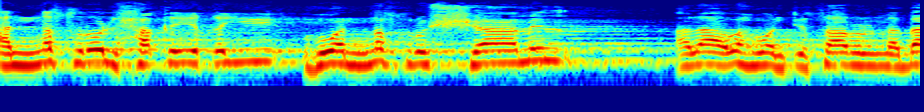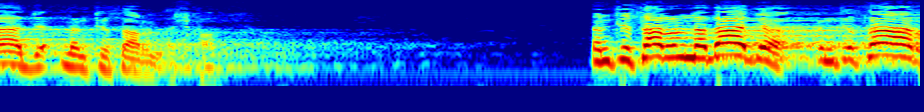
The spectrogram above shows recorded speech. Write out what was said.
النصر الحقيقي هو النصر الشامل ألا وهو انتصار المبادئ لا انتصار الأشخاص. انتصار المبادئ انتصار.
